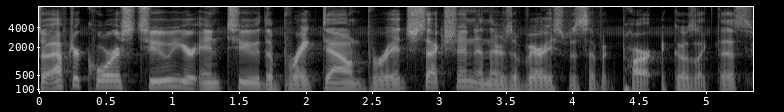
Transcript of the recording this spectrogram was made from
So after chorus two, you're into the breakdown bridge section, and there's a very specific part. It goes like this.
